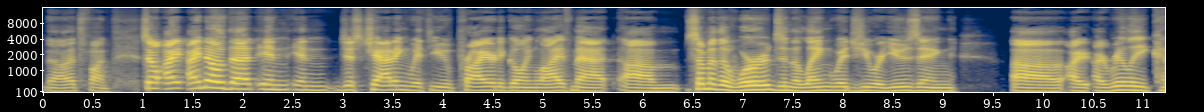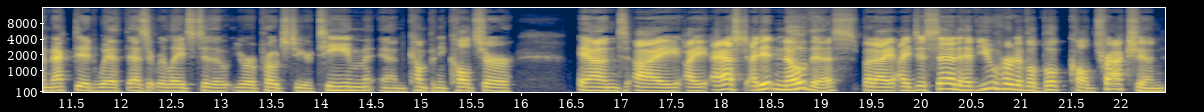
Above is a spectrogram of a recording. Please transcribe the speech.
No, that's fun. So I, I know that in in just chatting with you prior to going live, Matt, um, some of the words and the language you were using uh, I, I really connected with as it relates to the, your approach to your team and company culture. And I I asked, I didn't know this, but I, I just said, have you heard of a book called Traction?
